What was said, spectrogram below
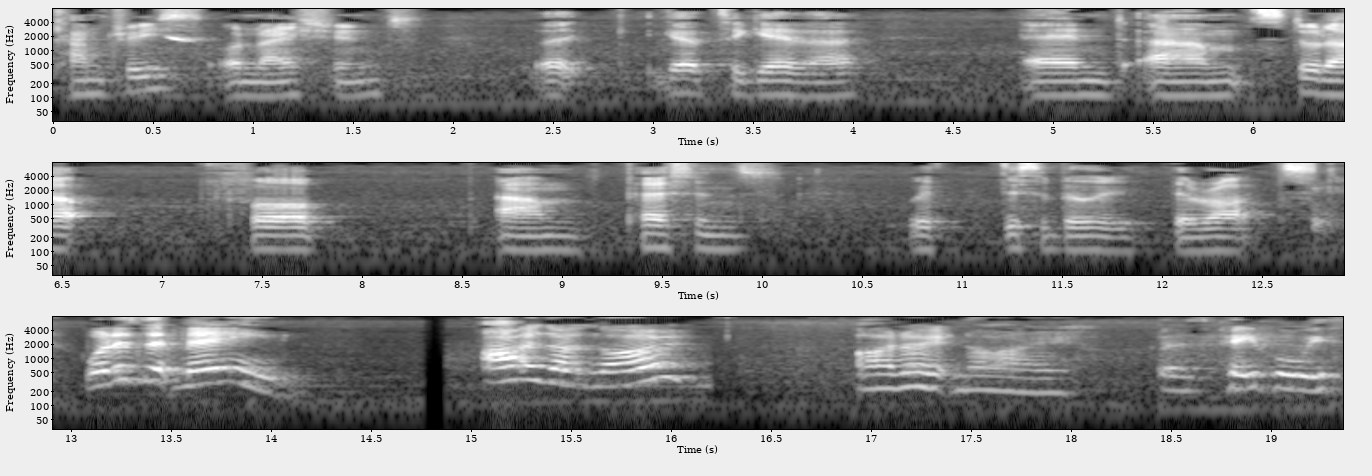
countries or nations that got together and um, stood up for um, persons with disability, their rights. What does it mean? I don't know. I don't know. There's people with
